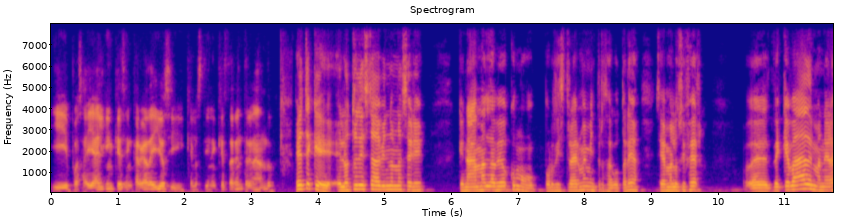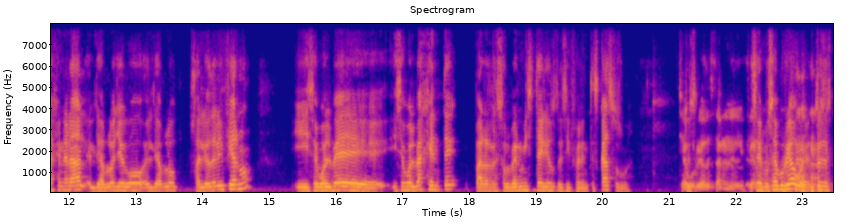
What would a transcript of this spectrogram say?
y pues hay alguien que se encarga de ellos y que los tiene que estar entrenando. Fíjate que el otro día estaba viendo una serie que nada más la veo como por distraerme mientras hago tarea. Se llama Lucifer. Eh, ¿De qué va? De manera general, el diablo llegó, el diablo salió del infierno y se vuelve y se vuelve agente para resolver misterios de diferentes casos, güey. Se aburrió de estar en el infierno. Se, aburrió, güey. Entonces,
